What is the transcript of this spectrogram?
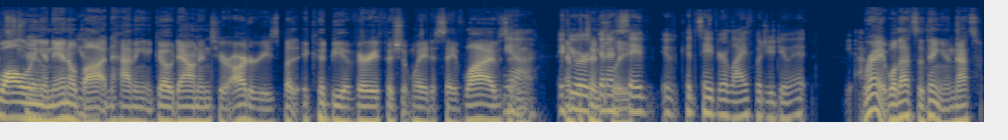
swallowing true. a nanobot Yeah. and having it go down into your arteries, but it could be a very efficient way to save lives. yeah. And, if you were going to save, if it could save your life, would you do it? Yeah. right. Well, that's the thing, and that's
